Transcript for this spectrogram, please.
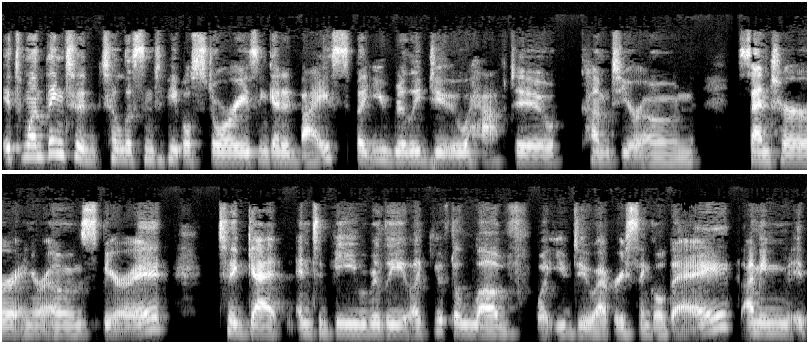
it's one thing to to listen to people's stories and get advice but you really do have to come to your own center and your own spirit to get and to be really like you have to love what you do every single day. I mean,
